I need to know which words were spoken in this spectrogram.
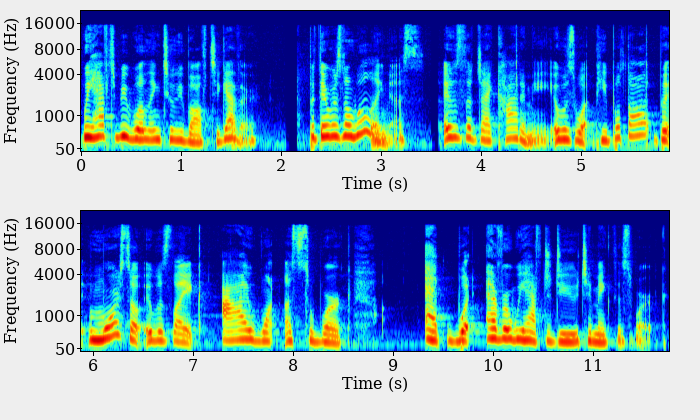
We have to be willing to evolve together. But there was no willingness. It was the dichotomy. It was what people thought, but more so it was like I want us to work at whatever we have to do to make this work.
